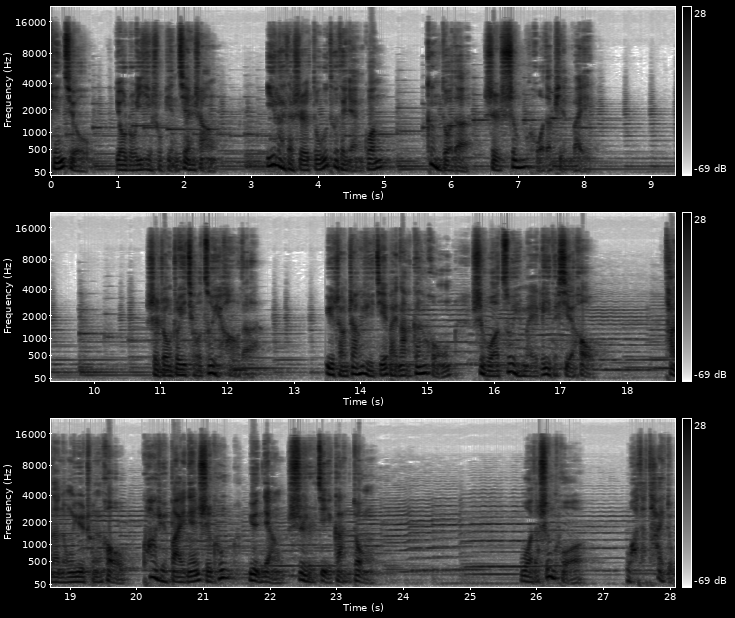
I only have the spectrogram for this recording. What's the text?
品酒犹如艺术品鉴赏，依赖的是独特的眼光，更多的是生活的品味。始终追求最好的，遇上张玉洁百纳干红，是我最美丽的邂逅。它的浓郁醇厚，跨越百年时空，酝酿世纪感动。我的生活，我的态度。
